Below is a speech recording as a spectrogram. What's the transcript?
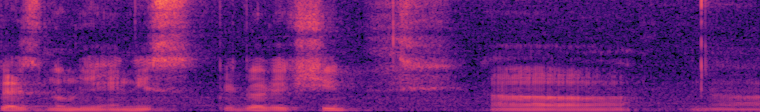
ბერძნული ენის პირველ რიგში. აა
